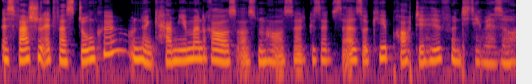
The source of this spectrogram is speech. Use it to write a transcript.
es war schon etwas dunkel und dann kam jemand raus aus dem Haus und hat gesagt, ist alles okay, braucht ihr Hilfe? Und ich denke mir so?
